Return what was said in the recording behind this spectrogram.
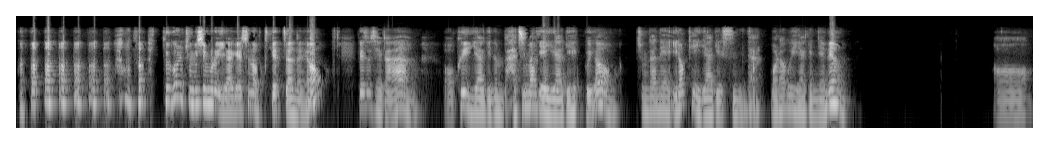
그걸 중심으로 이야기할 수는 없겠잖아요. 그래서 제가 어, 그 이야기는 마지막에 이야기했고요. 중간에 이렇게 이야기했습니다. 뭐라고 이야기했냐면 어,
